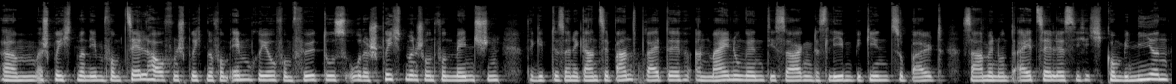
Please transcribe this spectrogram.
ähm, spricht man eben vom Zellhaufen, spricht man vom Embryo, vom Fötus oder spricht man schon von Menschen. Da gibt es eine ganze Bandbreite an Meinungen, die sagen, das Leben beginnt, sobald Samen und Eizelle sich kombinieren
